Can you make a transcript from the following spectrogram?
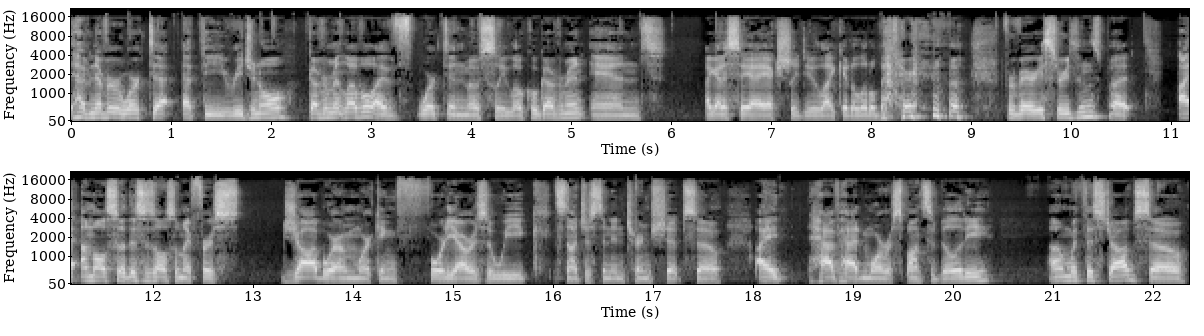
have never worked at, at the regional government level. I've worked in mostly local government, and I got to say, I actually do like it a little better for various reasons. But I, I'm also, this is also my first job where I'm working 40 hours a week. It's not just an internship. So I have had more responsibility um, with this job. So,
